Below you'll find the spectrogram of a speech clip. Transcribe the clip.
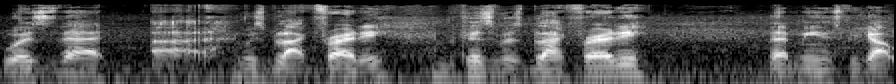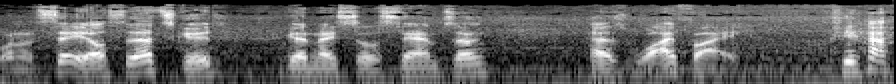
was that uh, it was Black Friday, and because it was Black Friday, that means we got one on sale. So that's good. We got a nice little Samsung, has Wi-Fi. Yeah,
